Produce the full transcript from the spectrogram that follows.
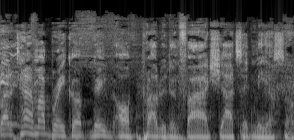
by the time I break up, they've all probably done fired shots at me or something.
